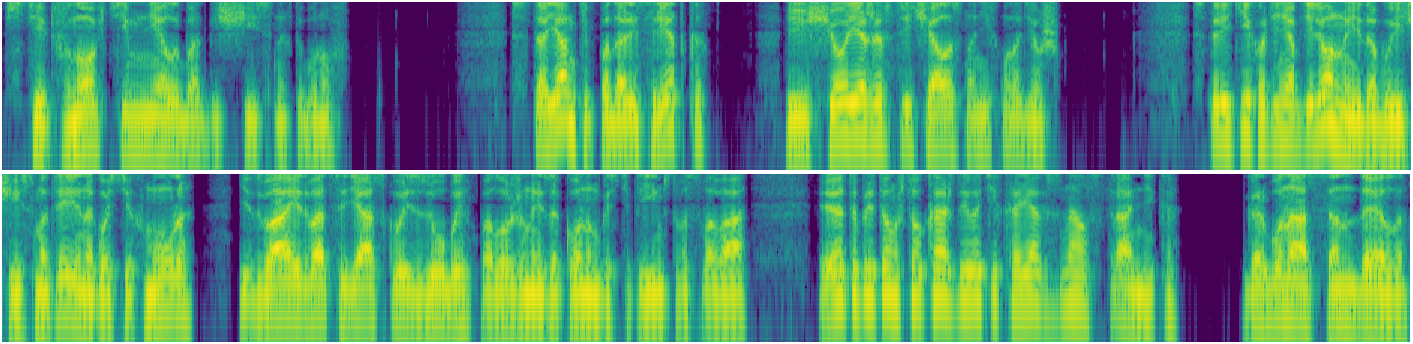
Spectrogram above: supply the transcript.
степь вновь темнела бы от бесчисленных табунов. Стоянки подались редко, и еще реже встречалась на них молодежь. Старики, хоть и не обделенные добычей, смотрели на гостя хмуро, едва-едва цедя сквозь зубы, положенные законом гостеприимства слова. Это при том, что каждый в этих краях знал странника, горбуна Санделла.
